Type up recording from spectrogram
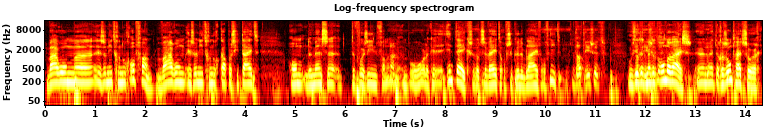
Waarom uh, is er niet genoeg opvang? Waarom is er niet genoeg capaciteit om de mensen te voorzien van een, een, behoorlijke intake, zodat ze weten of ze kunnen blijven of niet? Dat is het. Hoe zit het met het, onderwijs, eh, met de gezondheidszorg,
